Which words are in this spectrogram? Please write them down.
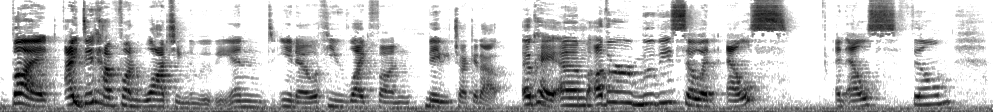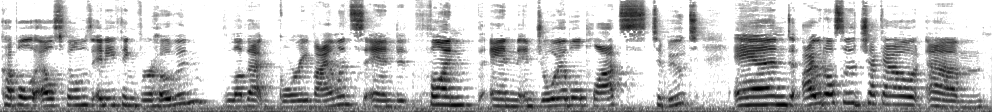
But I did have fun watching the movie, and you know, if you like fun, maybe check it out. Okay, um, other movies. So an Else, an Else film, a couple Else films. Anything Verhoeven, love that gory violence and fun and enjoyable plots to boot. And I would also check out. Um,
